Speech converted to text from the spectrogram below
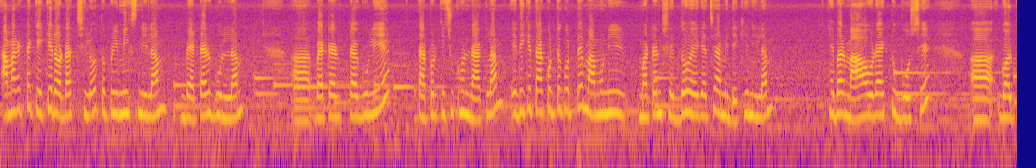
আমার একটা কেকের অর্ডার ছিল, তো প্রিমিক্স নিলাম ব্যাটার গুললাম। ব্যাটারটা গুলিয়ে তারপর কিছুক্ষণ রাখলাম। এদিকে তা করতে করতে মামুনির মাটন সেদ্ধ হয়ে গেছে, আমি দেখে নিলাম। এবার মা ওরা একটু বসে গল্প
